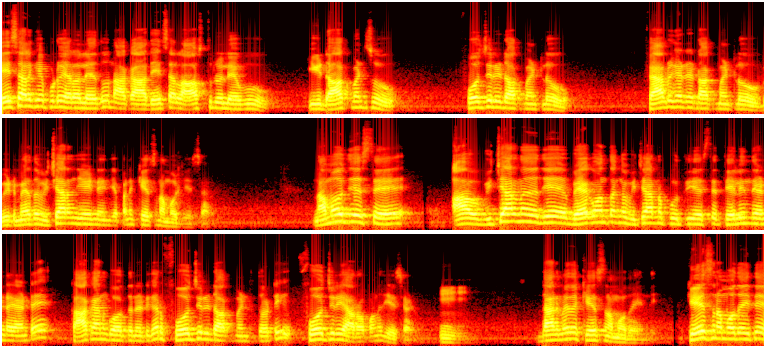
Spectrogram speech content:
దేశాలకు ఎప్పుడు వెళ్ళలేదు నాకు ఆ దేశాల ఆస్తులు లేవు ఈ డాక్యుమెంట్స్ ఫోర్జరీ డాక్యుమెంట్లు ఫ్యాబ్రికేటెడ్ డాక్యుమెంట్లు వీటి మీద విచారణ చేయండి అని చెప్పని కేసు నమోదు చేశారు నమోదు చేస్తే ఆ విచారణ వేగవంతంగా విచారణ పూర్తి చేస్తే తేలింది ఏంటంటే కాకాని గౌతమ్ రెడ్డి గారు ఫోర్జరీ డాక్యుమెంట్ తోటి ఫోర్జరీ ఆరోపణలు చేశాడు. దాని మీద కేసు నమోదైంది కేసు నమోదైతే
